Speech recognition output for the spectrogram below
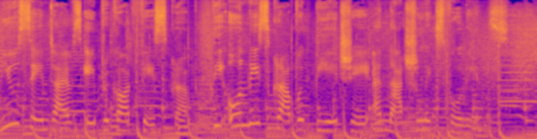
New St. Ives Apricot Face Scrub, the only scrub with BHA and natural exfoliants.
